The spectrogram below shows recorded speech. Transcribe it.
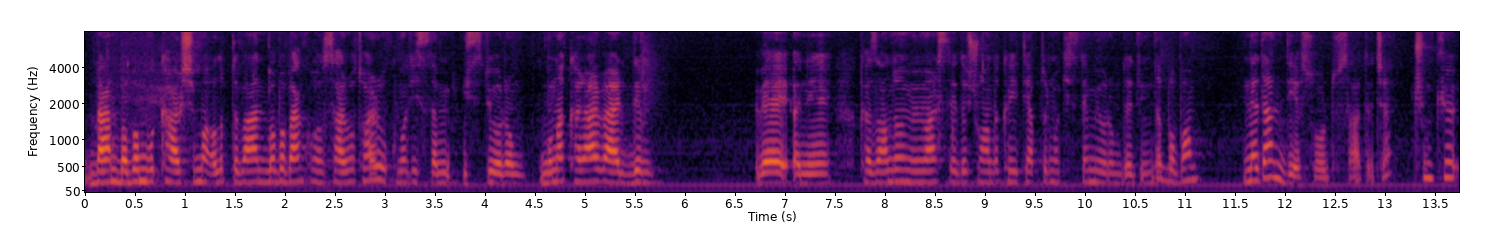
ben babamı karşıma alıp da ben baba ben konservatuvar okumak istem istiyorum buna karar verdim ve hani kazandığım üniversitede şu anda kayıt yaptırmak istemiyorum dediğinde babam neden diye sordu sadece. Çünkü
